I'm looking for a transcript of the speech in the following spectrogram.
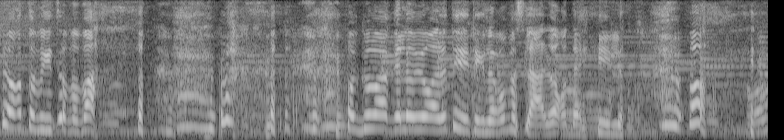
Wala ako tumingin sa baba. Pag gumagalaw yung ano, tinitingnan ko, mas lalo ako nahilo. Oh?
